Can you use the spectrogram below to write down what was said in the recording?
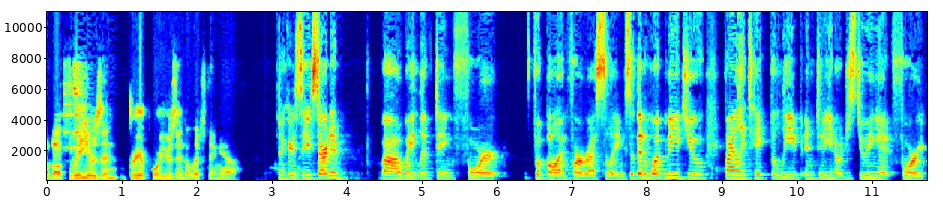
about three years in, three or four years into lifting. Yeah. Okay, so you started uh, weightlifting for football and for wrestling. So then, what made you finally take the leap into you know just doing it for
